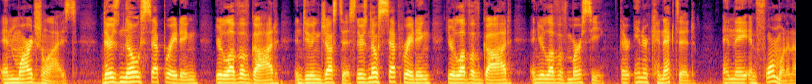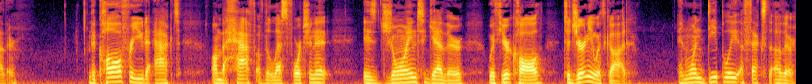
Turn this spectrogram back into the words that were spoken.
and marginalized. There's no separating your love of God and doing justice. There's no separating your love of God and your love of mercy. They're interconnected and they inform one another. The call for you to act on behalf of the less fortunate is joined together with your call to journey with God, and one deeply affects the other.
